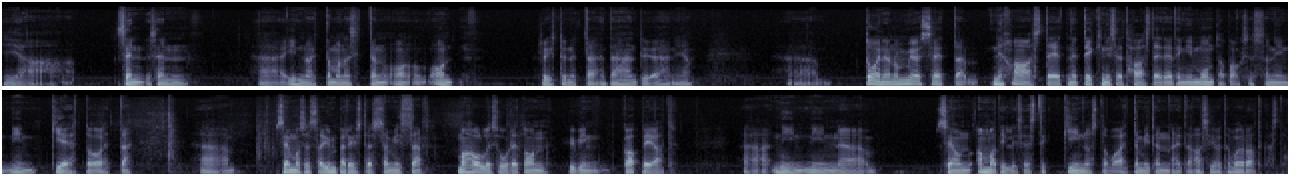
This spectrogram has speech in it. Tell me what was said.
Ja sen, sen ää, innoittamana sitten on, on ryhtynyt t- tähän työhön. Ja, ää, toinen on myös se, että ne haasteet, ne tekniset haasteet etenkin mun tapauksessa, niin, niin kiehtoo, että semmoisessa ympäristössä, missä mahdollisuudet on hyvin kapeat, ää, niin, niin ää, se on ammatillisesti kiinnostavaa, että miten näitä asioita voi ratkaista.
